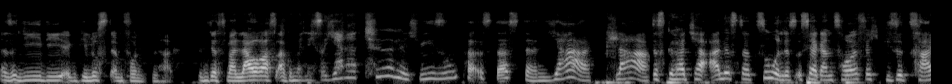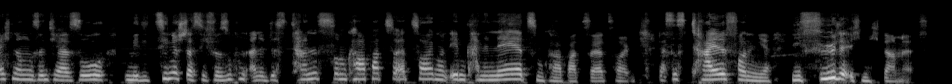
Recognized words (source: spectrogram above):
Also die, die irgendwie Lust empfunden hat. Und das war Lauras Argument. Ich so, ja, natürlich, wie super ist das denn? Ja, klar, das gehört ja alles dazu. Und das ist ja ganz häufig, diese Zeichnungen sind ja so medizinisch, dass sie versuchen, eine Distanz zum Körper zu erzeugen und eben keine Nähe zum Körper zu erzeugen. Das ist Teil von mir. Wie fühle ich mich damit?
